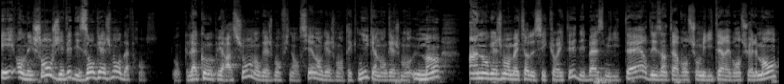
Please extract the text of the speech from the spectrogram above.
Et en échange, il y avait des engagements de la France. Donc la coopération, un engagement financier, un engagement technique, un engagement humain, un engagement en matière de sécurité, des bases militaires, des interventions militaires éventuellement,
